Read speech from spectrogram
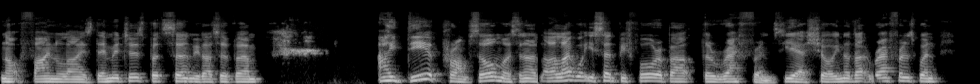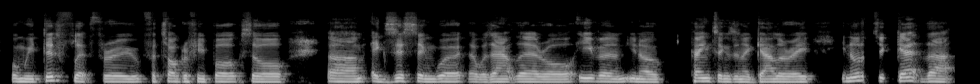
not finalized images, but certainly lots of um, idea prompts almost. And I, I, like what you said before about the reference. Yeah, sure. You know that reference when when we did flip through photography books or um, existing work that was out there, or even you know paintings in a gallery, in order to get that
